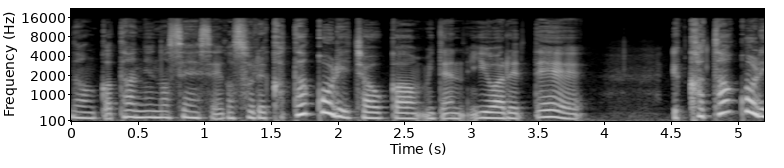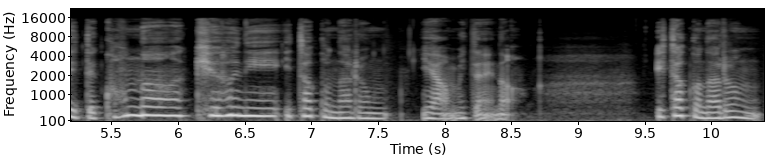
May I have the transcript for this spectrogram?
なんか担任の先生がそれ肩こりちゃうかみたいな言われて、え、肩こりってこんな急に痛くなるんや、みたいな。痛くなるん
